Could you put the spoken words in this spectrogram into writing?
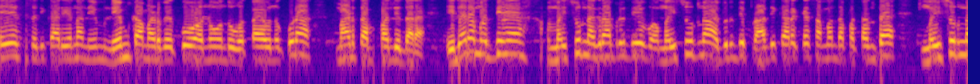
ಐ ಎ ಎಸ್ ಅಧಿಕಾರಿಯನ್ನ ನೇಮ್- ನೇಮಕ ಮಾಡಬೇಕು ಅನ್ನೋ ಒಂದು ಒತ್ತಾಯವನ್ನು ಕೂಡ ಮಾಡ್ತಾ ಬಂದಿದ್ದಾರೆ. ಇದರ ಮಧ್ಯೆ ಮೈಸೂರು ನಗರಾಭಿವೃದ್ಧಿ, ಮೈಸೂರಿನ ಅಭಿವೃದ್ಧಿ ಪ್ರಾಧಿಕಾರಕ್ಕೆ ಸಂಬಂಧಪಟ್ಟಂತೆ ಮೈಸೂರಿನ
